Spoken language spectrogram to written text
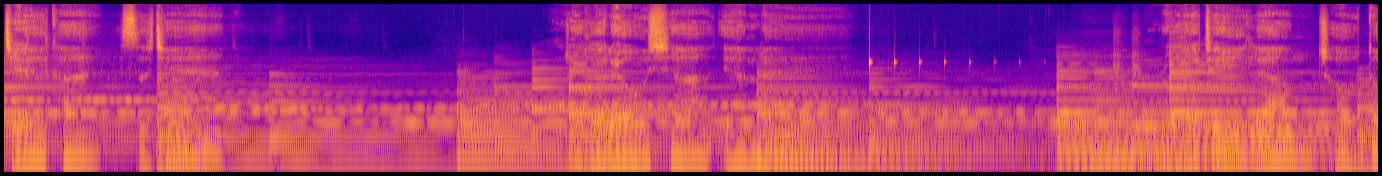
解开死结？如何流下眼泪？如何体谅愁对？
